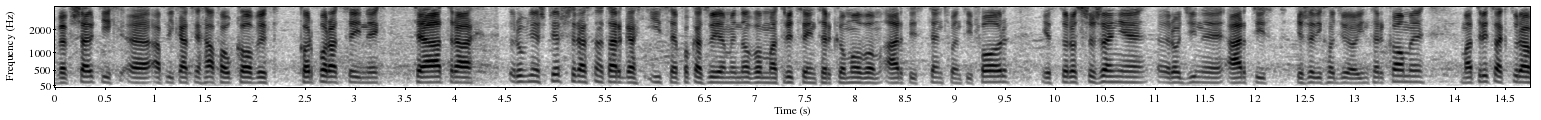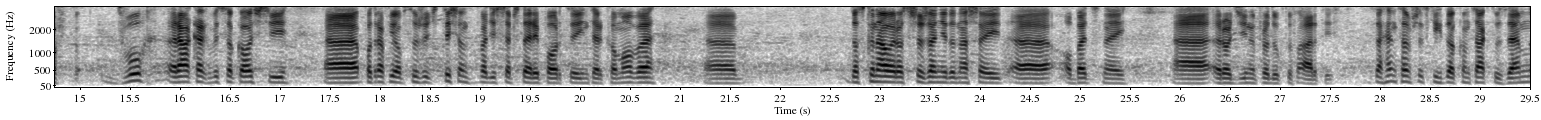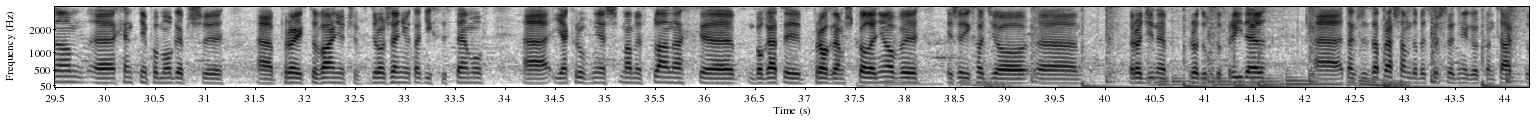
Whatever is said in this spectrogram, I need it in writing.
we wszelkich aplikacjach AV-kowych, korporacyjnych, teatrach. Również pierwszy raz na targach ISE pokazujemy nową matrycę interkomową Artist 1024. Jest to rozszerzenie rodziny Artist, jeżeli chodzi o interkomy. Matryca, która w dwóch rakach wysokości e, potrafi obsłużyć 1024 porty interkomowe. Doskonałe rozszerzenie do naszej e, obecnej e, rodziny produktów Artist. Zachęcam wszystkich do kontaktu ze mną. E, chętnie pomogę przy e, projektowaniu czy wdrożeniu takich systemów, e, jak również mamy w planach e, bogaty program szkoleniowy, jeżeli chodzi o e, rodzinę produktów Riedel. E, także zapraszam do bezpośredniego kontaktu.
